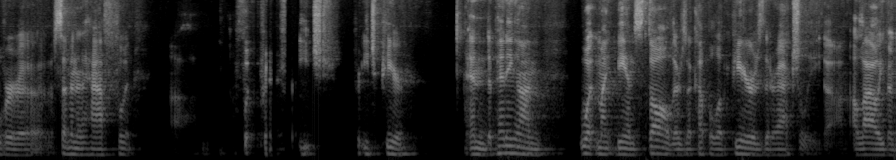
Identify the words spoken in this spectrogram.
over a seven and a half foot uh, footprint for each for each pier, and depending on what might be installed, there's a couple of piers that are actually uh, allow even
